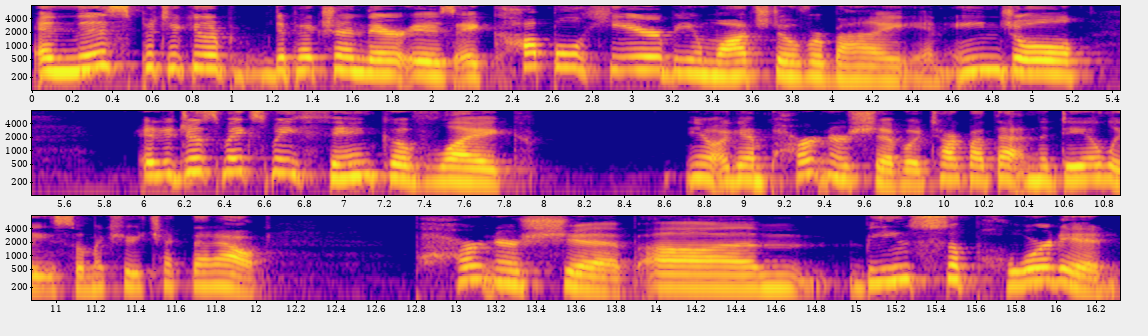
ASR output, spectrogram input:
In this particular depiction, there is a couple here being watched over by an angel. And it just makes me think of like you know, again, partnership. We talk about that in the daily, so make sure you check that out. Partnership, um, being supported,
